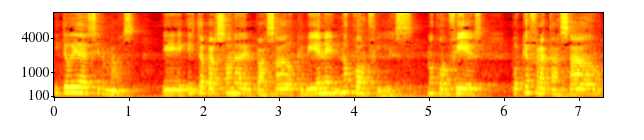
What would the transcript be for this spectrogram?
y te voy a decir más, eh, esta persona del pasado que viene, no confíes, no confíes porque ha fracasado,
